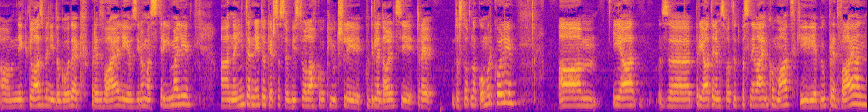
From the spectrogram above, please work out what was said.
um, nek glasbeni dogodek predvajali oziroma streamali uh, na internetu, ker so se v bistvu lahko vključili kot gledalci, torej dostopno komorkoli. Um, ja, z prijateljem smo tudi posneli en komat, ki je bil predvajan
